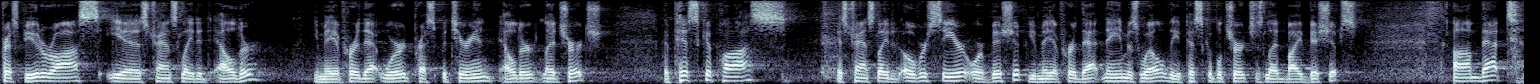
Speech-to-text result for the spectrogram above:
Presbyteros is translated elder. You may have heard that word, Presbyterian, elder led church. Episcopos is translated overseer or bishop. You may have heard that name as well. The Episcopal Church is led by bishops. Um, that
